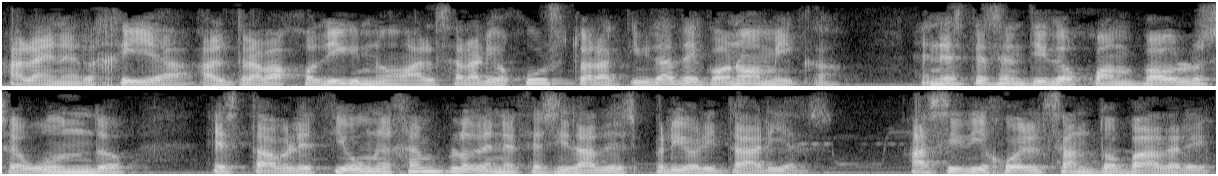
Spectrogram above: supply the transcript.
a la energía, al trabajo digno, al salario justo, a la actividad económica. En este sentido, Juan Pablo II estableció un ejemplo de necesidades prioritarias. Así dijo el Santo Padre,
